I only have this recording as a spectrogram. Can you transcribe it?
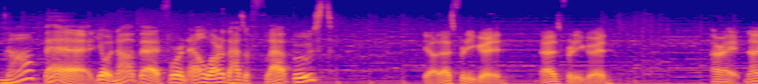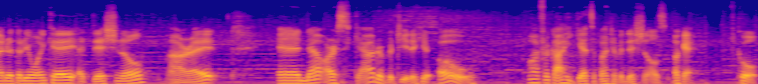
Not bad. Yo, not bad. For an LR that has a flat boost, yo, that's pretty good. That's pretty good. All right, 931k additional. All right. And now our Scouter Vegeta here. Oh, oh, I forgot he gets a bunch of additionals. Okay, cool.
